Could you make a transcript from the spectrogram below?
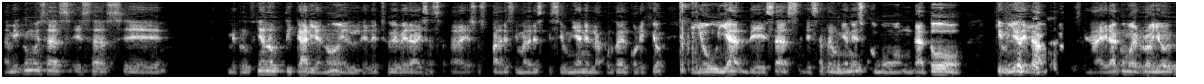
a mí como esas, esas eh, me producía una urticaria, ¿no? El, hecho de ver a, esos padres y madres que se unían en la puerta del colegio y yo huía de esas, de esas reuniones como un gato que huye del agua. O sea, era como el rollo,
